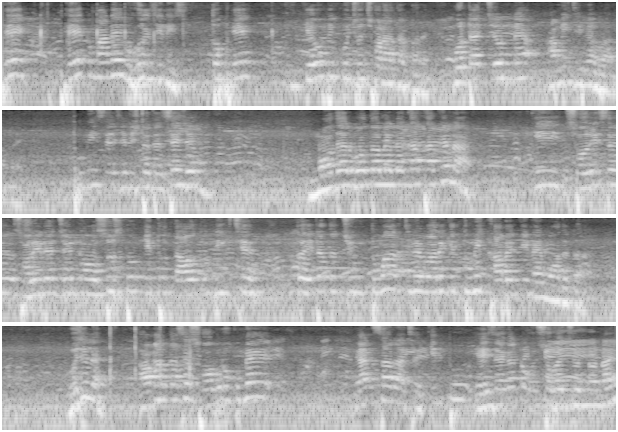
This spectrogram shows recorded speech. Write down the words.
ফেক ফেক মানেই ভুল জিনিস। তো ফেক কেউ কিছু ছড়াতে পারে? ওটার জন্য আমি জিম্মেবার নাই। তুমি সেই জিনিসটাতে, সেই যে মদের বোতলে লেখা থাকে না কি শরীরে শরীরের জন্য অসুস্থ, কিন্তু তাও তো লিখছে। তো এটা তো তোমার জিম্মেবারি কি তুমি খাবে কি নাই মদটা? বুঝলে? আমার কাছে সব রকমের অ্যান্সার আছে, কিন্তু এই জায়গাটা উৎসবের জন্য নাই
